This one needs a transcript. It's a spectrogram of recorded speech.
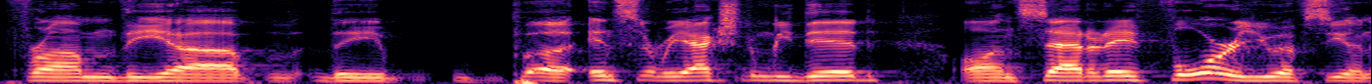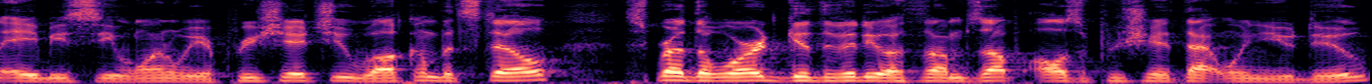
from the uh, the uh, instant reaction we did on Saturday for UFC on ABC One. We appreciate you. Welcome, but still spread the word. Give the video a thumbs up. Always appreciate that when you do.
